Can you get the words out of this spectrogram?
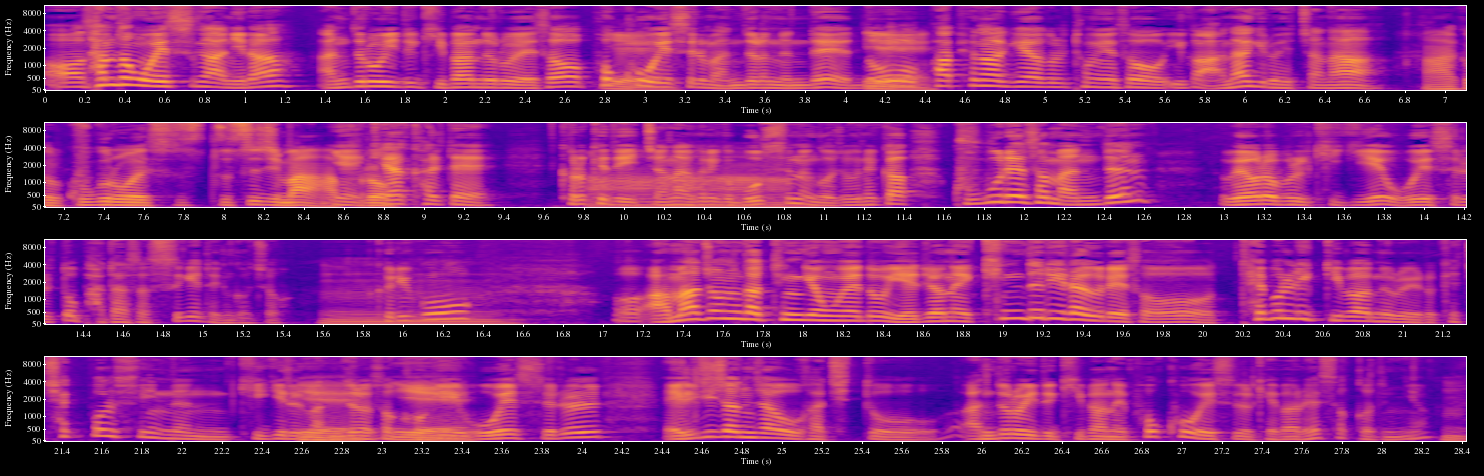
어, 삼성 OS가 아니라 안드로이드 기반으로 해서 포크 예. OS를 만들었는데 너 예. 파편화 계약을 통해서 이거 안 하기로 했잖아. 아, 그럼 구글 OS도 쓰지 마 예, 앞으로. 계약할 때 그렇게 돼 있잖아. 그러니까 아. 못 쓰는 거죠. 그러니까 구글에서 만든 웨어러블 기기에 OS를 또 받아서 쓰게 된 거죠. 음. 그리고 어, 아마존 같은 경우에도 예전에 킨들이라 그래서 태블릿 기반으로 이렇게 책 볼 수 있는 기기를 예, 만들어서 예. 거기 OS를 LG전자하고 같이 또 안드로이드 기반의 포코 OS를 개발을 했었거든요. 음.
